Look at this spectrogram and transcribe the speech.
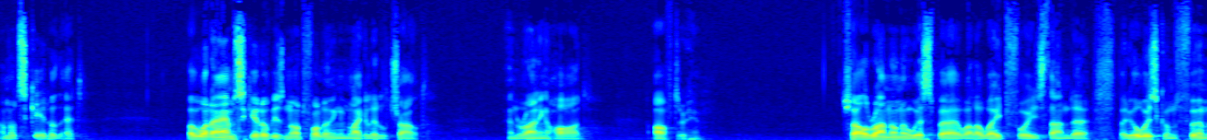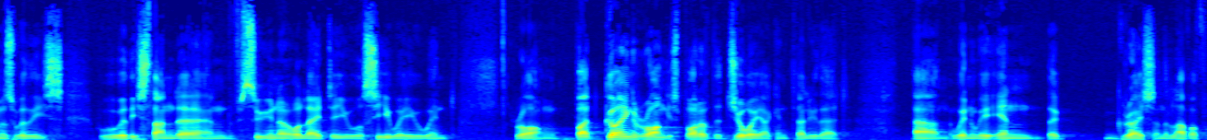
I'm not scared of that. But what I am scared of is not following him like a little child and running hard after him. So I'll run on a whisper while I wait for his thunder, but he always confirms with his, with his thunder, and sooner or later you will see where you went wrong. But going wrong is part of the joy, I can tell you that, um, when we're in the grace and the love of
